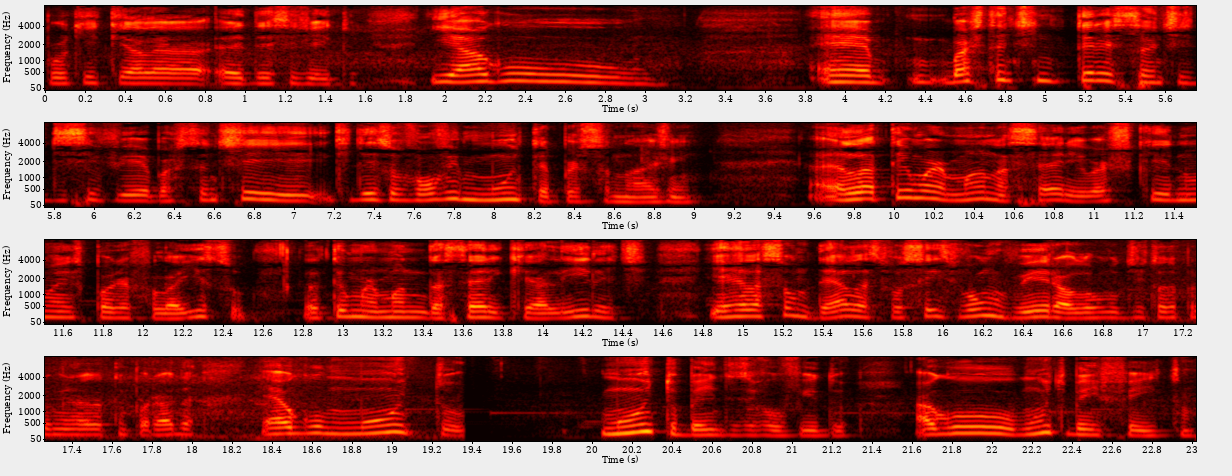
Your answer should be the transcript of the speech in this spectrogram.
porque que ela é desse jeito. E é algo é bastante interessante de se ver, bastante que desenvolve muito a personagem. Ela tem uma irmã na série, eu acho que não é spoiler falar isso. Ela tem uma irmã da série que é a Lilith, e a relação delas, vocês vão ver ao longo de toda a primeira temporada, é algo muito, muito bem desenvolvido, algo muito bem feito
